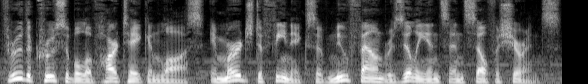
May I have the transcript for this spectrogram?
Through the crucible of heartache and loss emerged a phoenix of newfound resilience and self-assurance,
